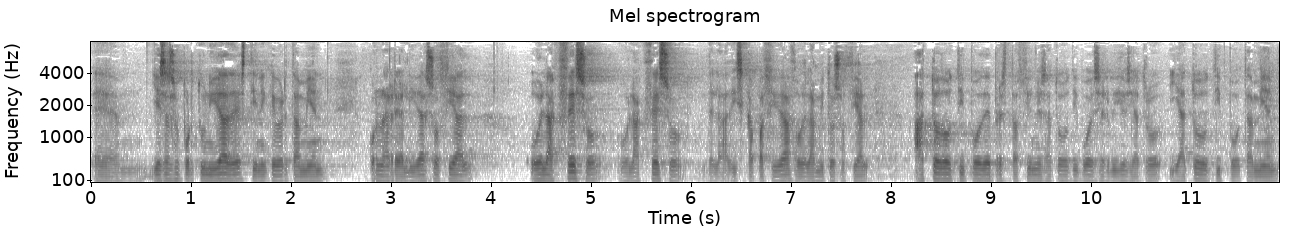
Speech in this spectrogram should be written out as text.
em, y esas oportunidades tienen que ver también con la realidad social o el acceso o el acceso de la discapacidad o del ámbito social a todo tipo de prestaciones, a todo tipo de servicios y a, todo tipo también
